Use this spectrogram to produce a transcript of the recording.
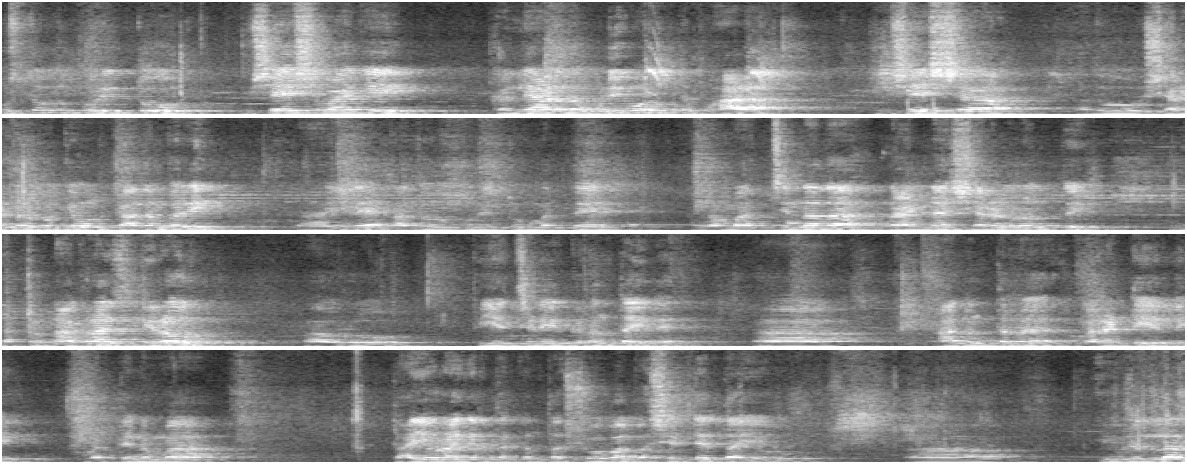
ಪುಸ್ತಕದ ಕುರಿತು ವಿಶೇಷವಾಗಿ ಕಲ್ಯಾಣದ ಉಳಿವು ಅಂತ ಬಹಳ ವಿಶೇಷ ಅದು ಶರಣರ ಬಗ್ಗೆ ಒಂದು ಕಾದಂಬರಿ ಇದೆ. ಅದು ಕುರಿತು ಮತ್ತು ನಮ್ಮ ಚಿನ್ನದ ನಾಡಿನ ಶರಣರಂತೂ ಡಾಕ್ಟರ್ ನಾಗರಾಜ್ ಹಿರವರು ಅವರು ಪಿ ಎಚ್ ಡಿ ಗ್ರಂಥ ಇದೆ. ಆ, ನಂತರ ಮರಾಠಿಯಲ್ಲಿ ಮತ್ತು ನಮ್ಮ ತಾಯಿಯವರಾಗಿರ್ತಕ್ಕಂಥ ಶೋಭಾ ಬಶೆಟ್ಟೆ ತಾಯಿಯವರು ಇವರೆಲ್ಲರ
